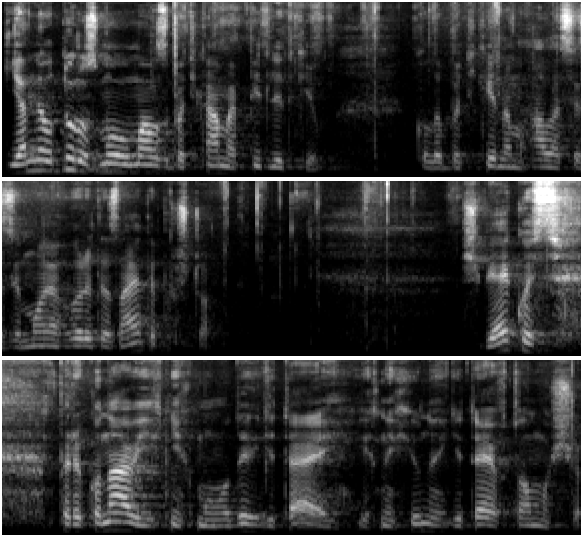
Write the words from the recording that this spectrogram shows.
Я не одну розмову мав з батьками підлітків, коли батьки намагалися зі мною говорити, знаєте про що? Щоб я якось переконав їхніх молодих дітей, їхніх юних дітей в тому, що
